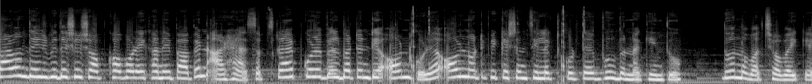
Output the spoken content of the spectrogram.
কারণ দেশ বিদেশের সব খবর এখানে পাবেন। আর হ্যাঁ সাবস্ক্রাইব করে বেল বাটনটি অন করে অল নোটিফিকেশন সিলেক্ট করতে ভুলবেন না কিন্তু। ধন্যবাদ সবাইকে।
